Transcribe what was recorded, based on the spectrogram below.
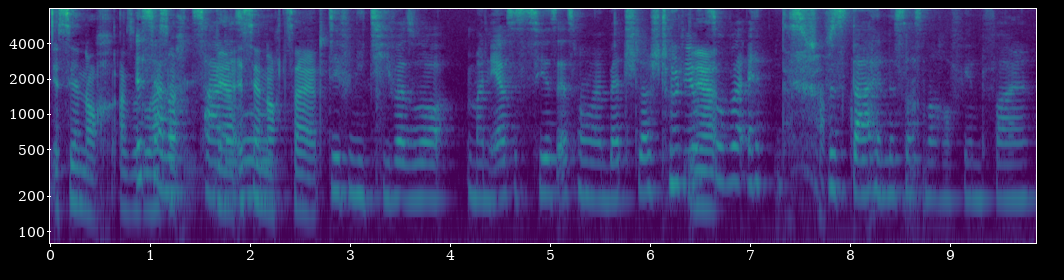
Ist ja noch, also ist ja noch Zeit. Ja, also ist ja noch Zeit. Definitiv. Also mein erstes Ziel ist erstmal mein Bachelorstudium ja, zu beenden. Bis dahin ist das noch auf jeden Fall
